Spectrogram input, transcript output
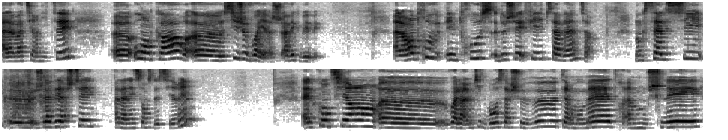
à la maternité euh, ou encore euh, si je voyage avec bébé. Alors on trouve une trousse de chez Philippe Savant. Donc celle-ci, je l'avais achetée à la naissance de Cyril. Elle contient voilà, une petite brosse à cheveux, thermomètre, un mouche-nez,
